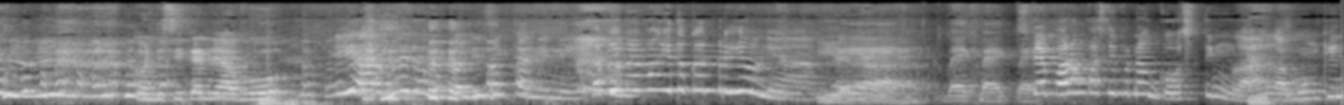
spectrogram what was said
kondisikan ya bu iya gue udah mengkondisikan ini tapi memang itu kan realnya iya Iya, iya. Baik, baik, baik. setiap orang pasti pernah ghosting lah nggak mungkin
